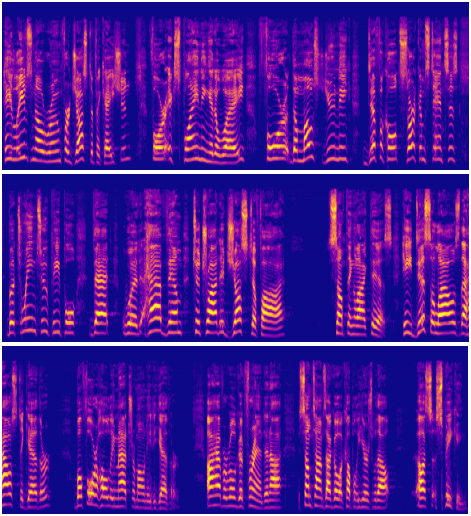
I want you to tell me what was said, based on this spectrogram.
He leaves no room for justification, for explaining it away, for the most unique, difficult circumstances between two people that would have them to try to justify something like this. He disallows the house together before holy matrimony together. I have a real good friend, and I sometimes I go a couple of years without us speaking.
